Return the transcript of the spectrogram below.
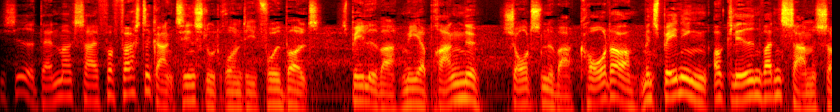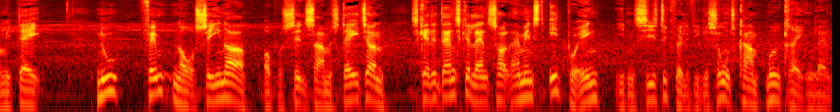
kvalificerede Danmark sig for første gang til en slutrunde i fodbold. Spillet var mere prangende, shortsene var kortere, men spændingen og glæden var den samme som i dag. Nu, 15 år senere, og på selv samme stadion, skal det danske landshold have mindst et point i den sidste kvalifikationskamp mod Grækenland.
